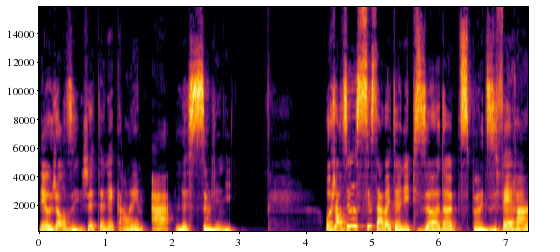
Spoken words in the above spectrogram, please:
Mais aujourd'hui, je tenais quand même à le souligner. Aujourd'hui aussi, ça va être un épisode un petit peu différent,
